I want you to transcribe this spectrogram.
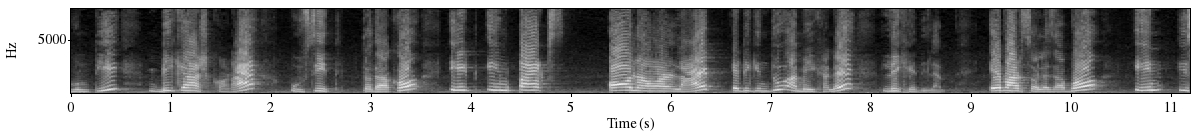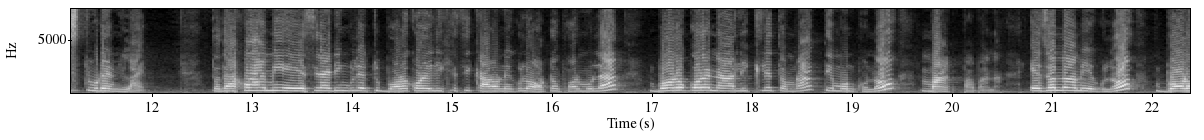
গুণটি বিকাশ করা উচিত। তো দেখো it impacts on our life এটি কিন্তু আমি এখানে লিখে দিলাম। এবার চলে যাব ইন স্টুডেন্ট লাইফ তো দেখো, আমি এসি রাইটিংগুলো একটু বড় করে লিখেছি, কারণ এগুলো অটো ফর্মুলা বড় করে না লিখলে তোমরা তেমন কোনো মার্ক পাবা না। এজন্য আমি এগুলো বড়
